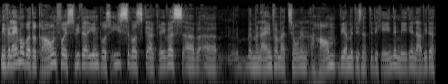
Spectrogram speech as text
Wir bleiben aber da trauen, falls wieder irgendwas ist, was äh, Grevers, äh, äh, wenn wir neue Informationen haben, werden wir das natürlich eh in den Medien auch wieder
